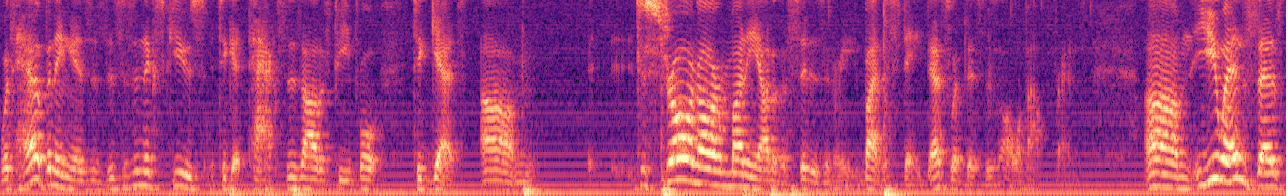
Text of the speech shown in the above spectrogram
What's happening is, is this is an excuse to get taxes out of people, to get um, to strong arm money out of the citizenry by the state. That's what this is all about, friends. Um, UN says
